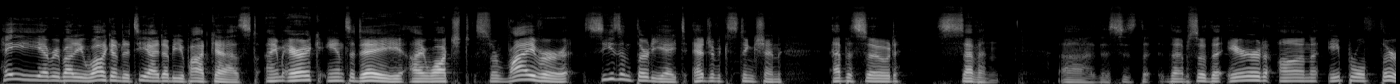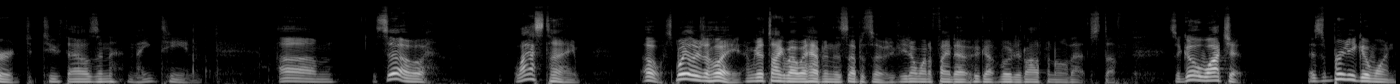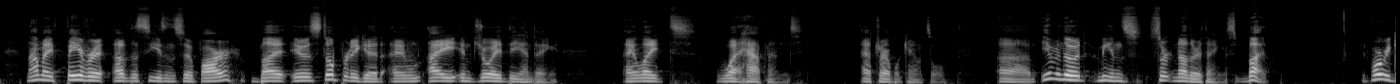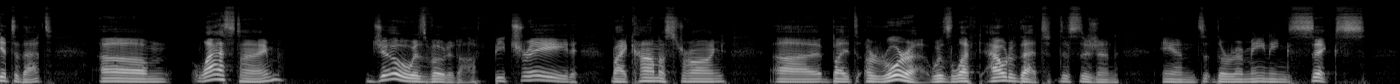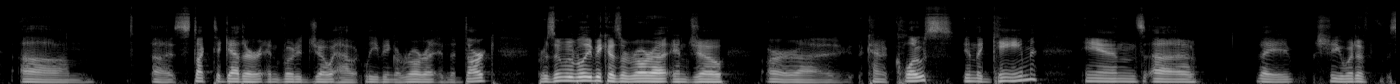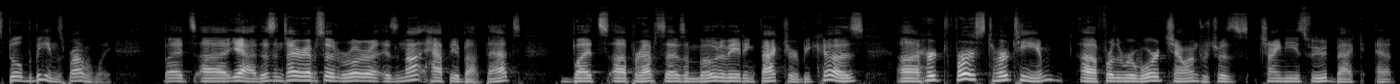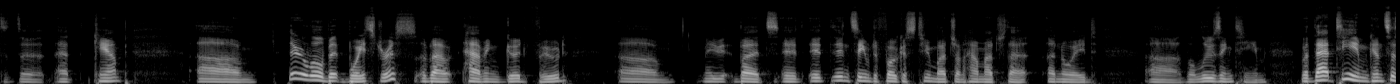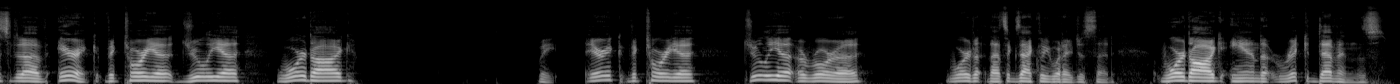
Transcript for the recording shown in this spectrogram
Hey, everybody, welcome to TIW Podcast. I'm Eric, and today I watched Survivor Season 38 Edge of Extinction, Episode 7. Uh, this is the, the episode that aired on April 3rd, 2019. Um, so, last time, oh, spoilers ahoy! I'm going to talk about what happened in this episode if you don't want to find out who got voted off and all that stuff. So, go watch it. It's a pretty good one. Not my favorite of the season so far, but it was still pretty good. I I enjoyed the ending. I liked what happened at Tribal Council, um, even though it means certain other things. But before we get to that, um, last time Joe was voted off, betrayed by Kama Strong, uh, but Aurora was left out of that decision, and the remaining six. Um, uh, stuck together and voted Joe out, leaving Aurora in the dark, presumably because Aurora and Joe are uh, kind of close in the game, and uh, they she would have spilled the beans probably. But uh, yeah, this entire episode, Aurora is not happy about that, but uh, perhaps that is a motivating factor because uh, her first her team for the reward challenge, which was Chinese food back at the at camp. Um, they're a little bit boisterous about having good food. Um, maybe, but it, it didn't seem to focus too much on how much that annoyed uh, the losing team. But that team consisted of Eric, Victoria, Julia, War Dog. Wait, Eric, Victoria, Julia, Aurora, War. That's exactly what I just said. War Dog and Rick Devens.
